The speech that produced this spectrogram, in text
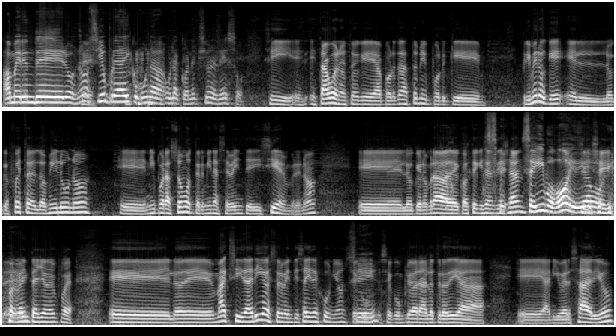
a merenderos, ¿no? Siempre hay como una, una conexión en eso. Sí, está bueno esto que aportás, Tommy, porque primero que el, lo que fue esto del 2001, eh, ni por asomo termina ese 20 de diciembre, ¿no? Eh, lo que nombraba de Costequi Santillán. seguimos hoy, digamos. Sí, seguimos 20 años después. Eh, lo de Maxi Darío es el 26 de junio, se, se cumplió ahora el otro día eh, aniversario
